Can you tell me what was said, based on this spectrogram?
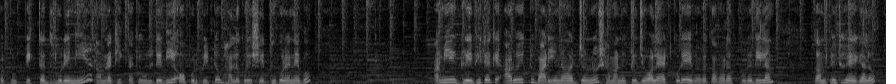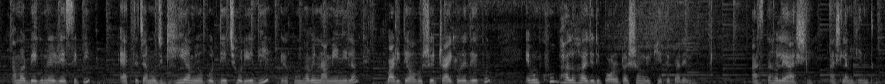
ও টুথপিকটা ধরে নিয়ে আমরা ঠিক তাকে উল্টে দিয়ে অপর পিঠটাও ভালো করে সেদ্ধ করে নেব। আমি এই গ্রেভিটাকে আরও একটু বাড়িয়ে নেওয়ার জন্য সামান্য একটু জল অ্যাড করে এভাবে কভার আপ করে দিলাম। কমপ্লিট হয়ে গেল আমার বেগুনের রেসিপি এক চা চামচ ঘি আমি ওপর দিয়ে ছড়িয়ে দিয়ে এরকমভাবে নামিয়ে নিলাম। বাড়িতে অবশ্যই ট্রাই করে দেখুন এবং খুব ভালো হয় যদি পরোটার সঙ্গে খেতে পারেন। আজ তাহলে আসি। আসলাম কিন্তু।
